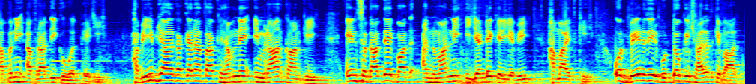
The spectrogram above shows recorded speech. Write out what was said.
अपनी अफराधी कुत भेजी। हबीब जान का कहना था कि हमने इमरान खान की इन सदाद बद अनवानी एजेंडे के लिए भी हमायत की और बेनज़ीर भुट्टो की शहादत के बाद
